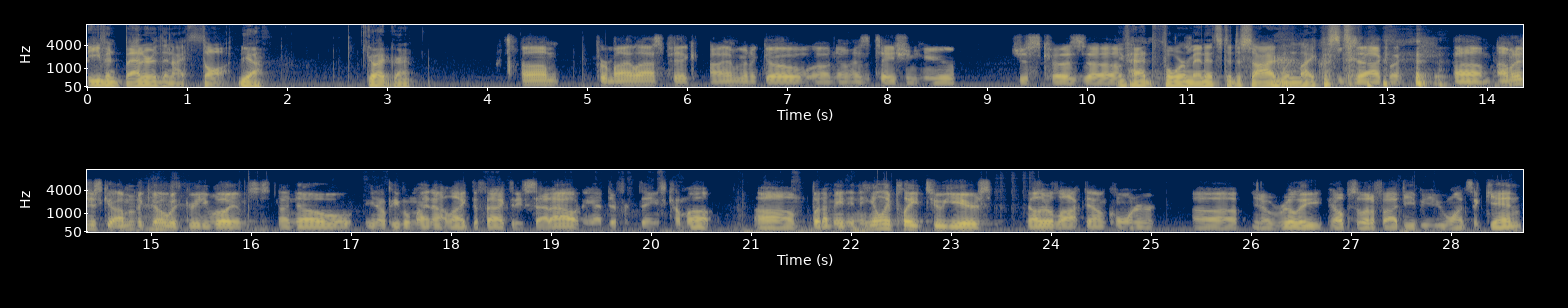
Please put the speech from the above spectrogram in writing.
even better than I thought." Yeah. Go ahead, Grant. Um, for my last pick, I am going to go uh, no hesitation here. just because. Uh, You've had four minutes to decide when Mike was. exactly. um, I'm gonna just go. I'm gonna go with Greedy Williams. I know you know people might not like the fact that he sat out and he had different things come up, um, but I mean, and he only played two years. Another lockdown corner. Uh, you know, really helped solidify DBU once again.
